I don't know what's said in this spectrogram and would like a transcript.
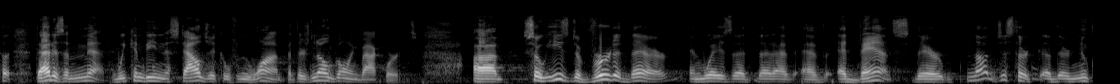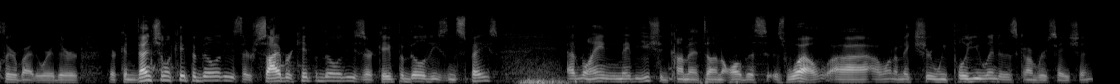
that is a myth. We can be nostalgic if we want, but there's no going backwards. Uh, so he's diverted there in ways that, that have, have advanced their, not just their, uh, their nuclear, by the way, their, their conventional capabilities, their cyber capabilities, their capabilities in space. Admiral Haney, maybe you should comment on all this as well. Uh, I want to make sure we pull you into this conversation.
